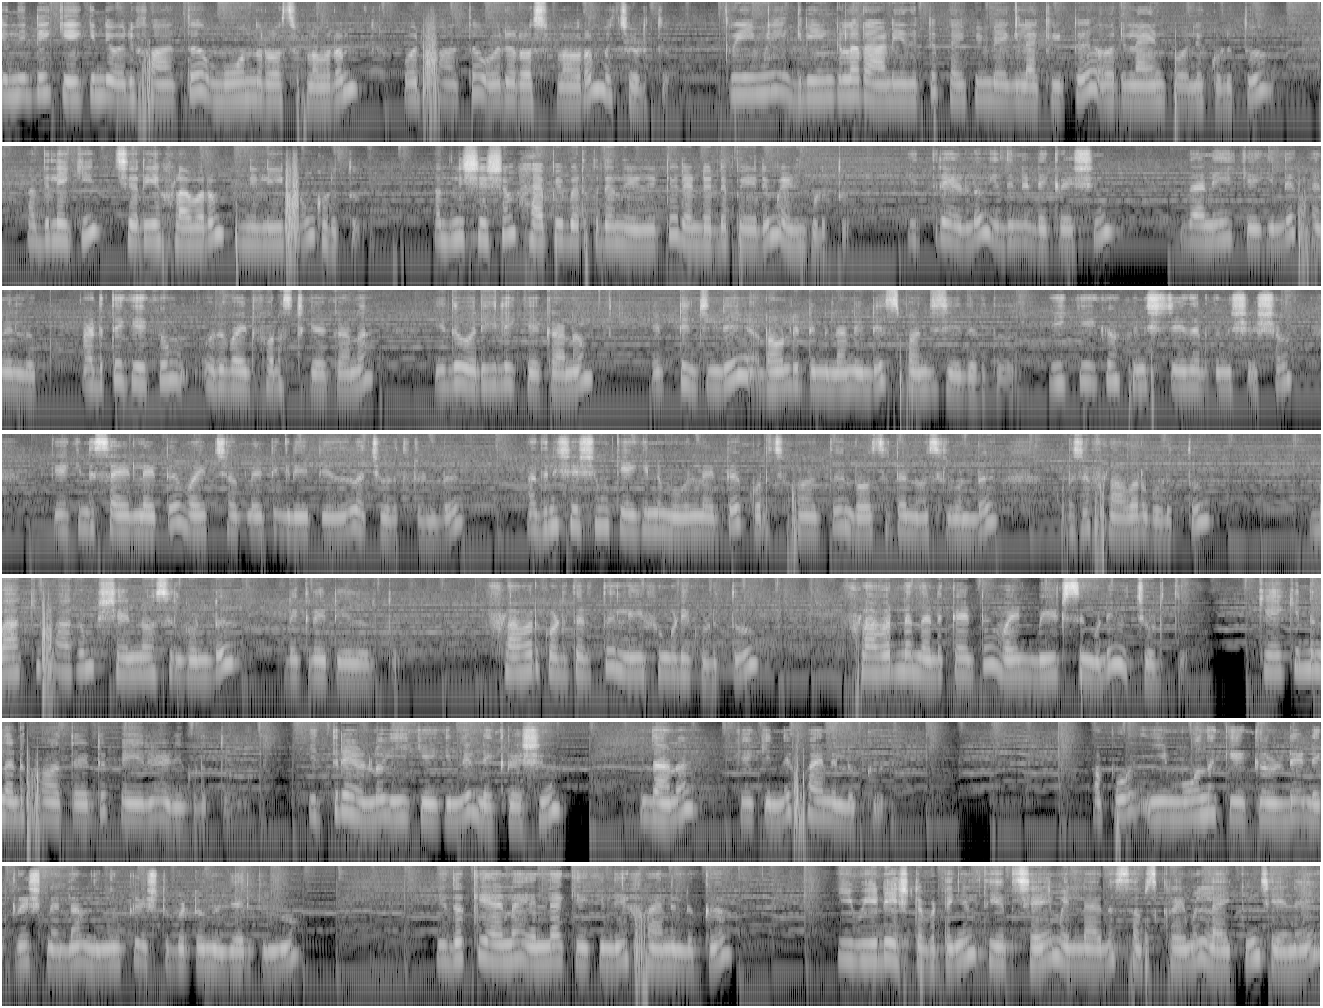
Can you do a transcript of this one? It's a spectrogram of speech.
എന്നിട്ട് കേക്കിന്റെ ഒരു ഭാഗത്ത് മൂന്ന് റോസ് ഫ്ലവറും ഒരു ഭാഗത്ത് ഒരു റോസ് ഫ്ലവറും വെച്ചു കൊടുത്തു ക്രീമിൽ ഗ്രീൻ കളർ ആഡ് ചെയ്തിട്ട് പൈപ്പിംഗ് ബാഗിലാക്കിയിട്ട് ഒരു ലൈൻ പോലെ കൊടുത്തു. അതിലേക്ക് ചെറിയ ഫ്ലവറും പിന്നെ ലീഫും കൊടുത്തു. അതിനുശേഷം ഹാപ്പി ബർത്ത്ഡേ എന്ന് എഴുതിയിട്ട് രണ്ടിന്റെ പേരും എഴുതി കൊടുത്തു. ഇത്രയേ ഉള്ളൂ ഇതിന്റെ ഡെക്കറേഷൻ ഇതാണ് ഈ കേക്കിന്റെ ഫൈനൽ ലുക്ക് അടുത്ത കേക്കും ഒരു വൈറ്റ് ഫോറസ്റ്റ് കേക്കാണ് ഇത് ഒരു കിലോ കേക്കാണ് എട്ട് ഇഞ്ചിന്റെ റൗണ്ട് ടിന്നിലാണ് ഇതിന്റെ സ്പഞ്ച് ചെയ്തെടുത്തത്. ഈ കേക്ക് ഫിനിഷ് ചെയ്തെടുത്തതിന് ശേഷം കേക്കിന്റെ സൈഡിലായിട്ട് വൈറ്റ് ചോക്ലേറ്റ് ഗ്രേറ്റ് ചെയ്ത് വെച്ച് കൊടുത്തിട്ടുണ്ട്. അതിനുശേഷം കേക്കിന്റെ മുകളിലായിട്ട് കുറച്ച് ഭാഗത്ത് റോസിട്ട നോസിൽ കൊണ്ട് കുറച്ച് ഫ്ലവർ കൊടുത്തു. ബാക്കി ഭാഗം ഷെൻ നോസിൽ കൊണ്ട് ഡെക്കറേറ്റ് ചെയ്ത് കൊടുത്തു ഫ്ലവർ കൊടുത്തെടുത്ത് ലീഫും കൂടി കൊടുത്തു. ഫ്ലവറിന്റെ നടുക്കായിട്ട് വൈറ്റ് ബീഡ്സും കൂടി വെച്ച് കൊടുത്തു കേക്കിന്റെ നടുഭാഗത്തായിട്ട് പേര് എഴുതി കൊടുത്തു. ഇത്രയേ ഉള്ളൂ ഈ കേക്കിന്റെ ഡെക്കറേഷൻ. ഇതാണ് കേക്കിന്റെ ഫൈനൽ ലുക്ക്. അപ്പോൾ ഈ മൂന്ന് കേക്കുകളുടെ ഡെക്കറേഷൻ എല്ലാം നിങ്ങൾക്ക് ഇഷ്ടപ്പെട്ടു എന്ന് വിചാരിക്കുന്നു. ഇതൊക്കെയാണ് എല്ലാ കേക്കിന്റെയും ഫൈനൽ ലുക്ക് ഈ വീഡിയോ ഇഷ്ടപ്പെട്ടെങ്കിൽ തീർച്ചയായും എല്ലാവരും സബ്സ്ക്രൈബും ലൈക്കും ചെയ്യണേ.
